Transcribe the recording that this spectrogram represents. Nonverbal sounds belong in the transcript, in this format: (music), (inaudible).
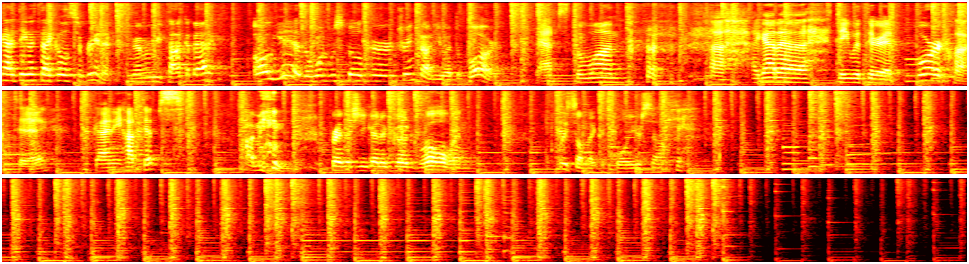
got a date with that girl Sabrina. Remember we talked about it? Oh yeah, the one who spilled her drink on you at the bar. That's the one. (laughs) uh, I got a date with her at 4 o'clock today. Got any hot tips? I mean, (laughs) pray that you get a good roll and please don't make a fool of yourself. (laughs)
